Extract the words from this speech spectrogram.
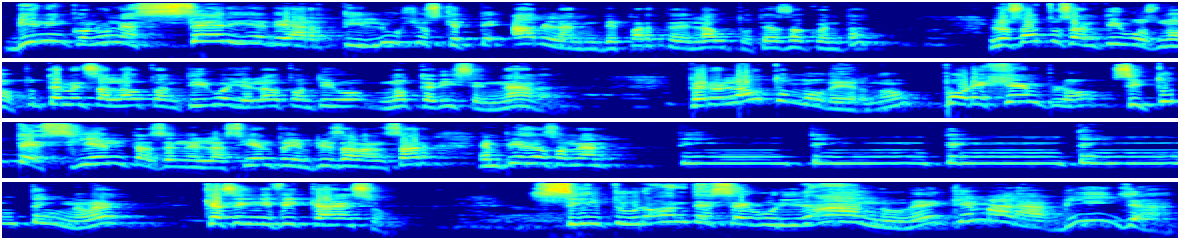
vienen con una serie de artilugios que te hablan de parte del auto, ¿te has dado cuenta? Los autos antiguos no, tú te metes al auto antiguo y el auto antiguo no te dice nada. Pero el auto moderno, por ejemplo, si tú te sientas en el asiento y empieza a avanzar, empieza a sonar ting, ting, ting, ting, ting, ¿no ve? ¿Qué significa eso? Cinturón de seguridad, ¿no ve? ¡Qué maravilla!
